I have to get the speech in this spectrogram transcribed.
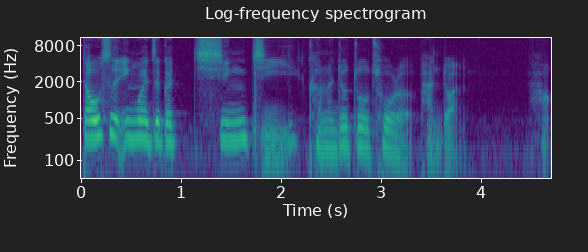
都是因为这个心急，可能就做错了判断。好，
